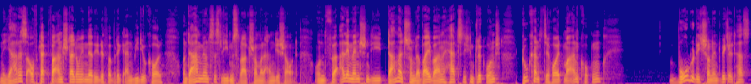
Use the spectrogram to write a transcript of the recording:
eine Jahresauftaktveranstaltung in der Redefabrik, ein Videocall. Und da haben wir uns das Lebensrad schon mal angeschaut. Und für alle Menschen, die damals schon dabei waren, herzlichen Glückwunsch. Du kannst dir heute mal angucken, wo du dich schon entwickelt hast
